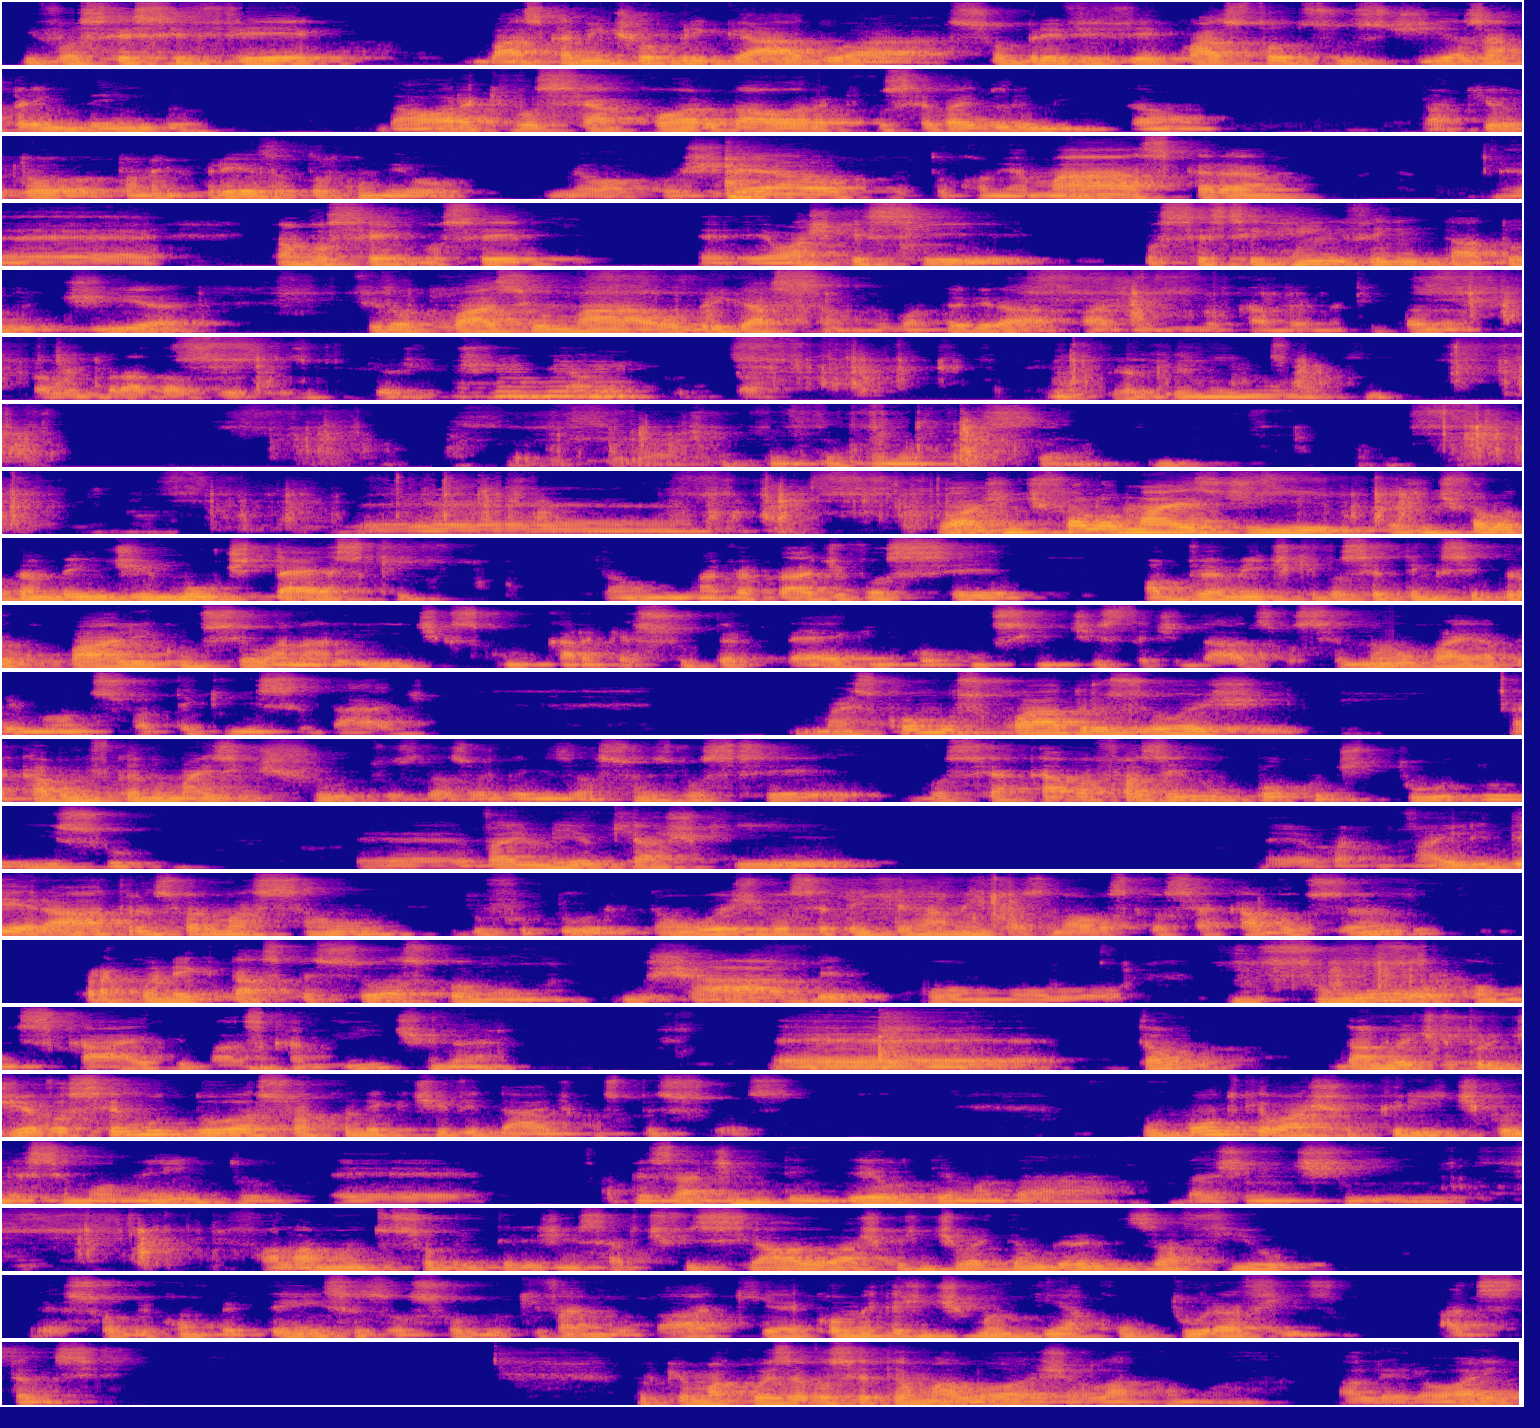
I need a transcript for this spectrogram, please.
e você se vê basicamente obrigado a sobreviver quase todos os dias aprendendo da hora que você acorda à hora que você vai dormir. Então, aqui eu tô, tô na empresa, tô com meu meu álcool gel, eu tô com a minha máscara. É, então você você é, eu acho que esse você se reinventar todo dia virou quase uma obrigação. Eu vou até virar a página do meu caderno aqui para lembrar das outras que a gente uhum. anotou, tá? Não perder nenhuma aqui. Só ver se eu acho que tem tanta anotação É... Bom, a gente falou mais de, a gente falou também de multitasking. Então, na verdade, você Obviamente que você tem que se preocupar ali com o seu analytics, com um cara que é super técnico, com um cientista de dados, você não vai abrir mão de sua tecnicidade. Mas como os quadros hoje acabam ficando mais enxutos das organizações, você você acaba fazendo um pouco de tudo e isso é, vai meio que acho que é, vai liderar a transformação do futuro. Então hoje você tem ferramentas novas que você acaba usando para conectar as pessoas, como um Jabber, como um Zoom ou como um Skype, basicamente, né? É, então, da noite para o dia, você mudou a sua conectividade com as pessoas. Um ponto que eu acho crítico nesse momento, é, apesar de entender o tema da, da gente falar muito sobre inteligência artificial, eu acho que a gente vai ter um grande desafio é, sobre competências ou sobre o que vai mudar, que é como é que a gente mantém a cultura viva à distância. Porque uma coisa é você ter uma loja lá como a Leroy,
